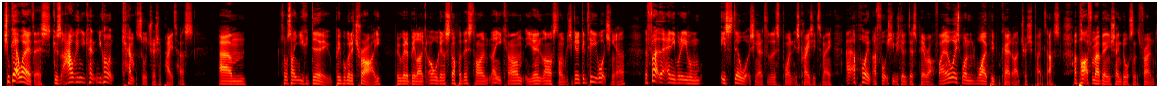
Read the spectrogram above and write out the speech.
she'll get away with this because how can you can you can't cancel Trisha Paytas? Um, it's not something you could do. People going to try. People are going to be like, "Oh, we're going to stop her this time." No, you can't. You didn't last time because you're going to continue watching her. The fact that anybody even is still watching her to this point is crazy to me. At a point, I thought she was going to disappear off. I always wondered why people cared about Trisha Paytas, apart from her being Shane Dawson's friend.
